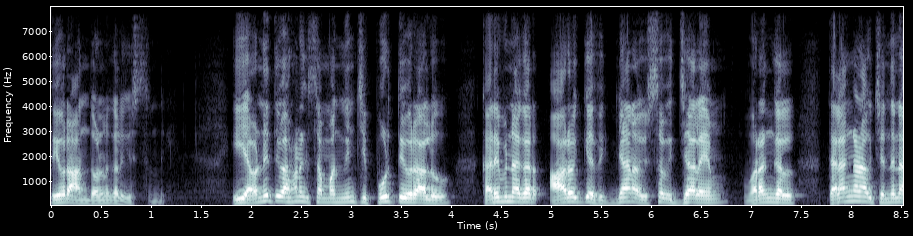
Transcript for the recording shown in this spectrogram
తీవ్ర ఆందోళన కలిగిస్తుంది. ఈ అవినీతి వ్యవహారానికి సంబంధించి పూర్తి వివరాలు కరీంనగర్ ఆరోగ్య విజ్ఞాన విశ్వవిద్యాలయం వరంగల్ తెలంగాణకు చెందిన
